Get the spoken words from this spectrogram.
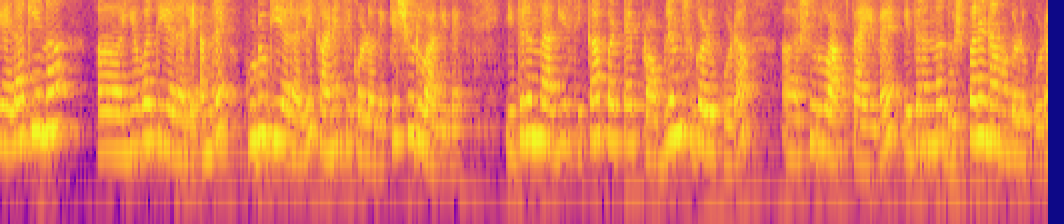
ಕೆಳಗಿನ ಯುವತಿಯರಲ್ಲಿ ಅಂದರೆ ಹುಡುಗಿಯರಲ್ಲಿ ಕಾಣಿಸಿಕೊಳ್ಳೋದಕ್ಕೆ ಶುರುವಾಗಿದೆ. ಇದರಿಂದಾಗಿ ಸಿಕ್ಕಾಪಟ್ಟೆ ಪ್ರಾಬ್ಲಮ್ಸ್ಗಳು ಕೂಡ ಶುರುವಾಗ್ತಾ ಇವೆ. ಇದರಿಂದ ದುಷ್ಪರಿಣಾಮಗಳು ಕೂಡ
